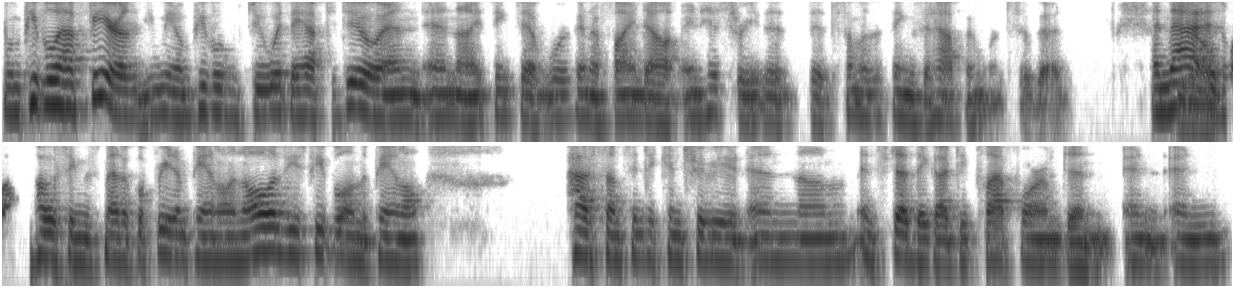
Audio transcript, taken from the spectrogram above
when people have fear, you know, people do what they have to do, and and I think that we're going to find out in history that that some of the things that happened weren't so good, and that is why I'm hosting this medical freedom panel, and all of these people on the panel have something to contribute. And um, instead they got deplatformed and and and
